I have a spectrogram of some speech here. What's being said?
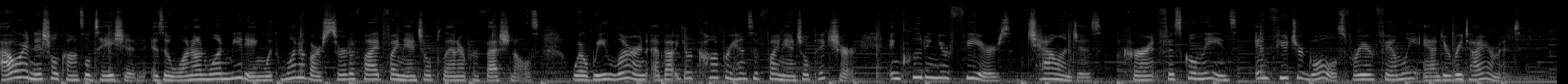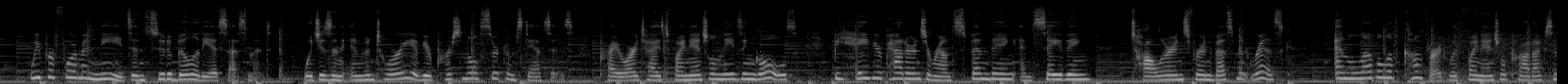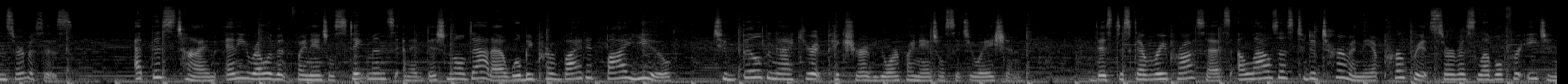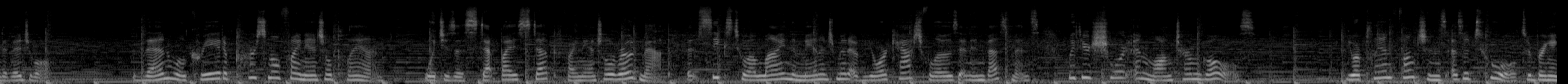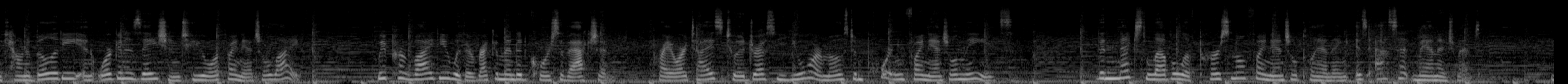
Our initial consultation is a one on one meeting with one of our certified financial planner professionals where we learn about your comprehensive financial picture, including your fears, challenges, current fiscal needs, and future goals for your family and your retirement. We perform a needs and suitability assessment, which is an inventory of your personal circumstances, prioritized financial needs and goals, behavior patterns around spending and saving, tolerance for investment risk, and level of comfort with financial products and services. At this time, any relevant financial statements and additional data will be provided by you to build an accurate picture of your financial situation. This discovery process allows us to determine the appropriate service level for each individual. Then we'll create a personal financial plan, which is a step by step financial roadmap that seeks to align the management of your cash flows and investments with your short and long term goals. Your plan functions as a tool to bring accountability and organization to your financial life. We provide you with a recommended course of action, prioritized to address your most important financial needs. The next level of personal financial planning is asset management.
